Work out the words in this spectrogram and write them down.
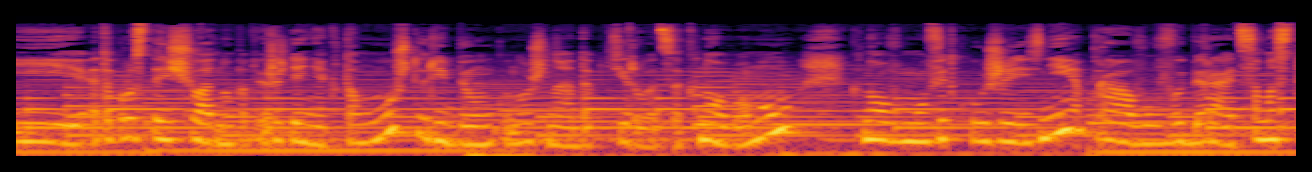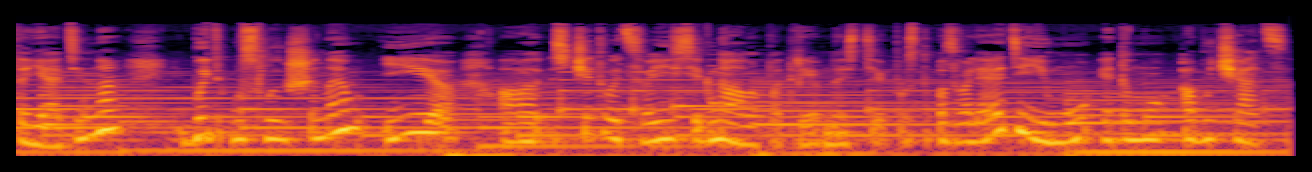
и это просто еще одно подтверждение к тому, что ребенку нужно адаптироваться к новому, к новому витку жизни, праву выбирать самостоятельно, быть услышанным и а, считывать свои сигналы потребности. Просто позволяйте ему этому обучаться.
